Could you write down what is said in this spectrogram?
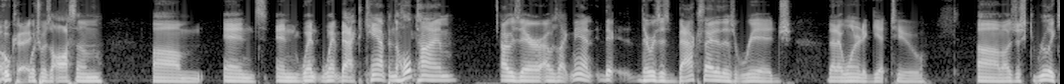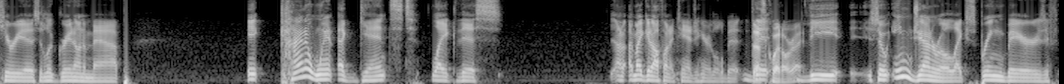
okay. which was awesome. Um, and and went went back to camp, and the whole time I was there, I was like, man, there, there was this backside of this ridge that I wanted to get to. Um, I was just really curious. It looked great on a map. It kind of went against like this. I, I might get off on a tangent here a little bit. That's The- quite all right. the so in general, like spring bears, if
